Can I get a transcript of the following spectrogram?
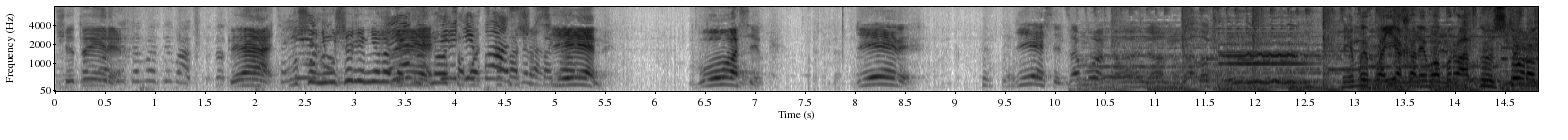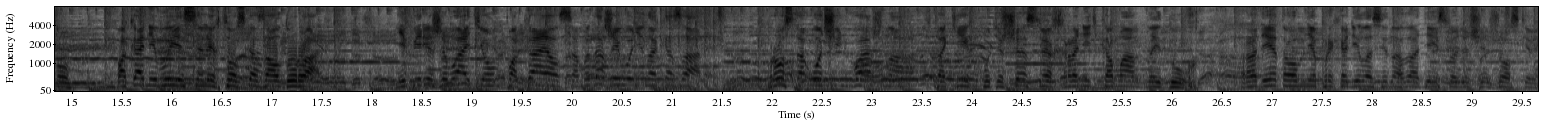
четыре, пять, Ну что, неужели мне надо шесть, семь, восемь, девять, десять. За мной в колонну. И мы поехали в обратную сторону, пока не выяснили, кто сказал дурак. Не переживайте, он покаялся, мы даже его не наказали. Просто очень важно в таких путешествиях хранить командный дух. Ради этого мне приходилось иногда действовать очень жесткими.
